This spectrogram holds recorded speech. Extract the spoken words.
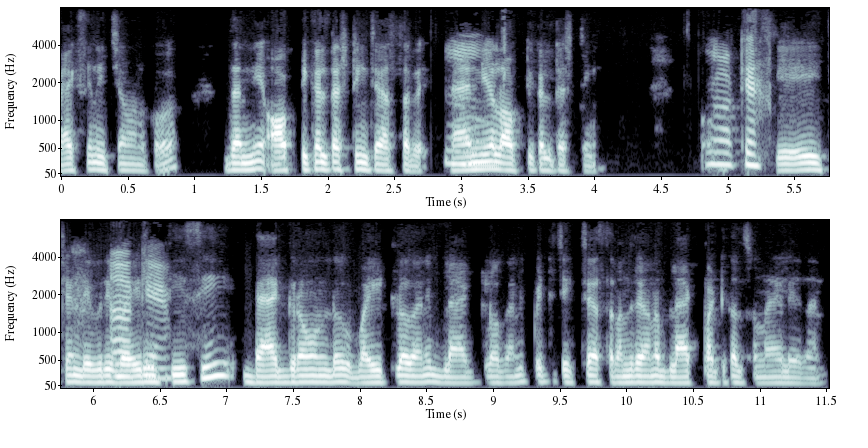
వ్యాక్సిన్ ఇచ్చామనుకో దాన్ని ఆప్టికల్ టెస్టింగ్ చేస్తారు. Manual optical testing. Okay. Each and every okay. తీసి బ్యాక్గ్రౌండ్ వైట్లో కానీ బ్లాక్లో కానీ పెట్టి చెక్ చేస్తారు. అందులో ఏమైనా బ్లాక్ పార్టికల్స్ ఉన్నాయా లేదా అని.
